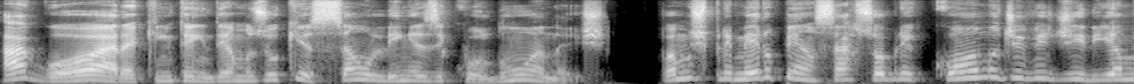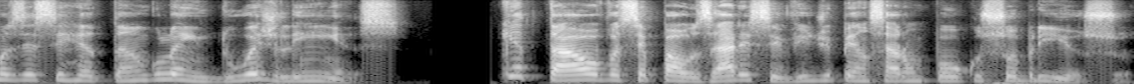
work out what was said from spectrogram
Agora que entendemos o que são linhas e colunas, Vamos primeiro pensar sobre como dividiríamos esse retângulo em duas linhas. Que tal você pausar esse vídeo e pensar um pouco sobre isso?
